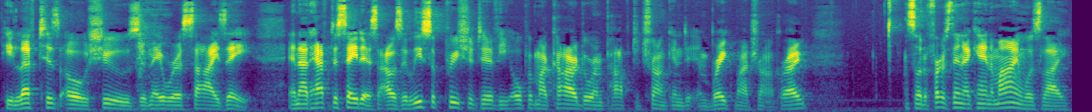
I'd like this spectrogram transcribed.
He left his old shoes and they were a size 8. And I'd have to say this I was at least appreciative he opened my car door and popped the trunk and didn't break my trunk, right? So the first thing that came to mind was like,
